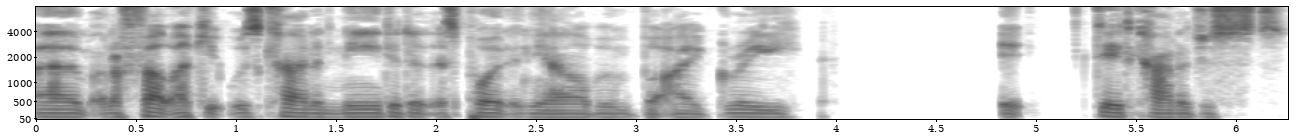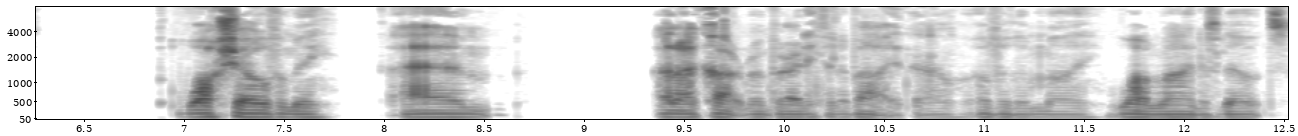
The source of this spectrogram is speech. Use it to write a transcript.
um, and I felt like it was kind of needed at this point in the album. But I agree, it did kind of just wash over me, um, and I can't remember anything about it now other than my one line of notes.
